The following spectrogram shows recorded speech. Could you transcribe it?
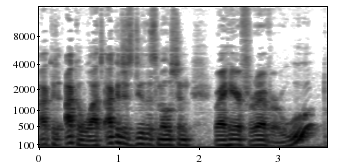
I could I could watch. I could just do this motion right here forever. Whoop,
